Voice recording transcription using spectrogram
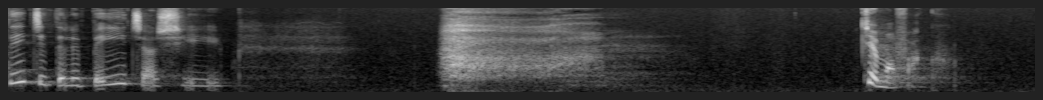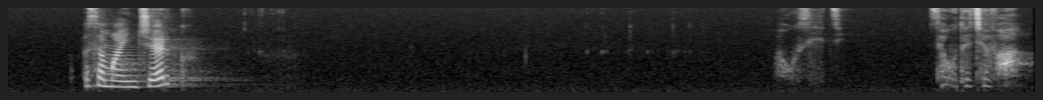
degetele pe aici și... Ce mă fac? Să mai încerc? Auziți? Se aude ceva?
